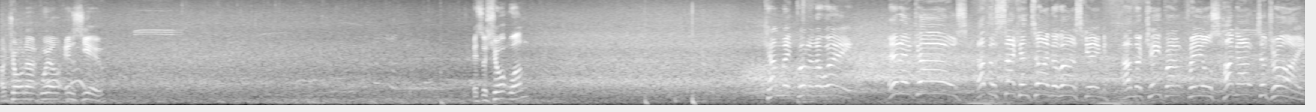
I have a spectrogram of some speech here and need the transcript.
A corner will ensue. It's a short one. Can they put it away? In it goes! At the second time of asking, and the keeper feels hung out to dry.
